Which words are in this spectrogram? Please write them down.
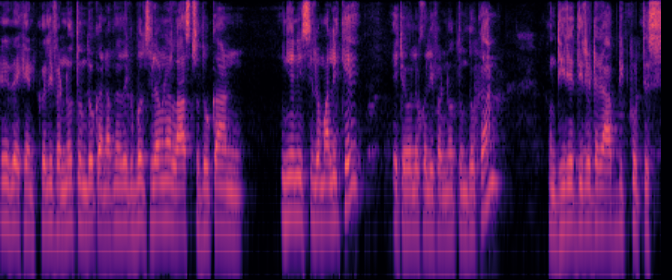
এই দেখেন, খলিফার নতুন দোকান। আপনাদেরকে বলছিলাম না লাস্ট দোকান নিয়ে নিছিল মালিকে। এটা হলো খলিফার নতুন দোকান। এখন ধীরে ধীরে এটা আপডেট করতেছে।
